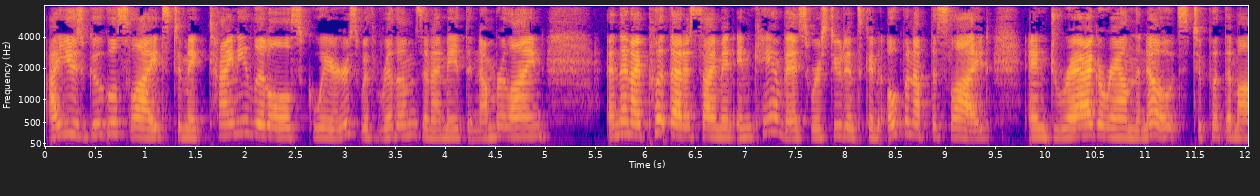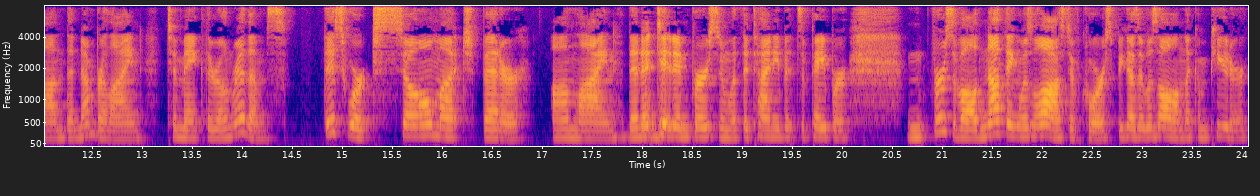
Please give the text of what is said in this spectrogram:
I used Google Slides to make tiny little squares with rhythms and I made the number line. And then I put that assignment in Canvas where students can open up the slide and drag around the notes to put them on the number line to make their own rhythms. This worked so much better online than it did in person with the tiny bits of paper. First of all, nothing was lost, of course, because it was all on the computer.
